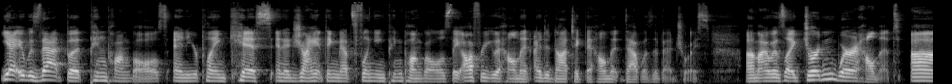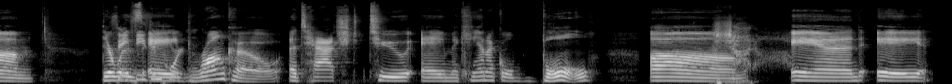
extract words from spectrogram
Yeah, it was that, but ping pong balls, and you're playing Kiss and a giant thing that's flinging ping pong balls. They offer you a helmet. I did not take the helmet. That was a bad choice. Um, I was like, Jordan, wear a helmet. Um, there was a important. Bronco attached to a mechanical bull, um, and a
